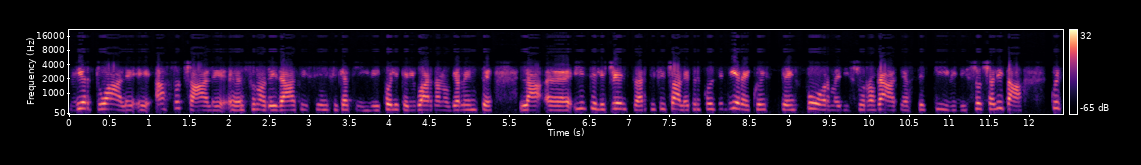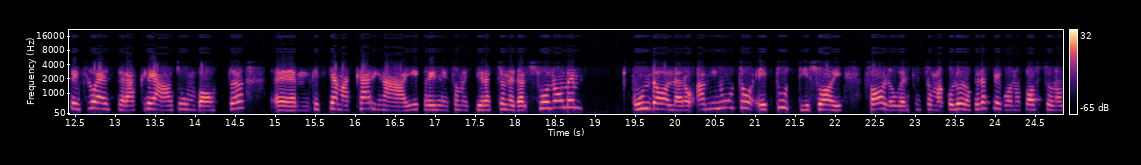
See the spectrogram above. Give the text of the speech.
virtuale e asociale eh, sono dei dati significativi, quelli che riguardano ovviamente l'intelligenza eh, artificiale, per così dire queste forme di surrogati affettivi, di socialità. Questa influencer ha creato un bot ehm, che si chiama Carinai, prende insomma ispirazione dal suo nome un dollaro a minuto e tutti i suoi followers, insomma coloro che la seguono, possono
